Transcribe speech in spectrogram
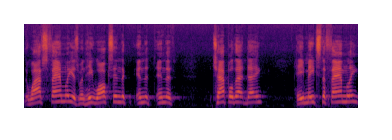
the wife's family is when he walks in the in the in the chapel that day. He meets the family.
